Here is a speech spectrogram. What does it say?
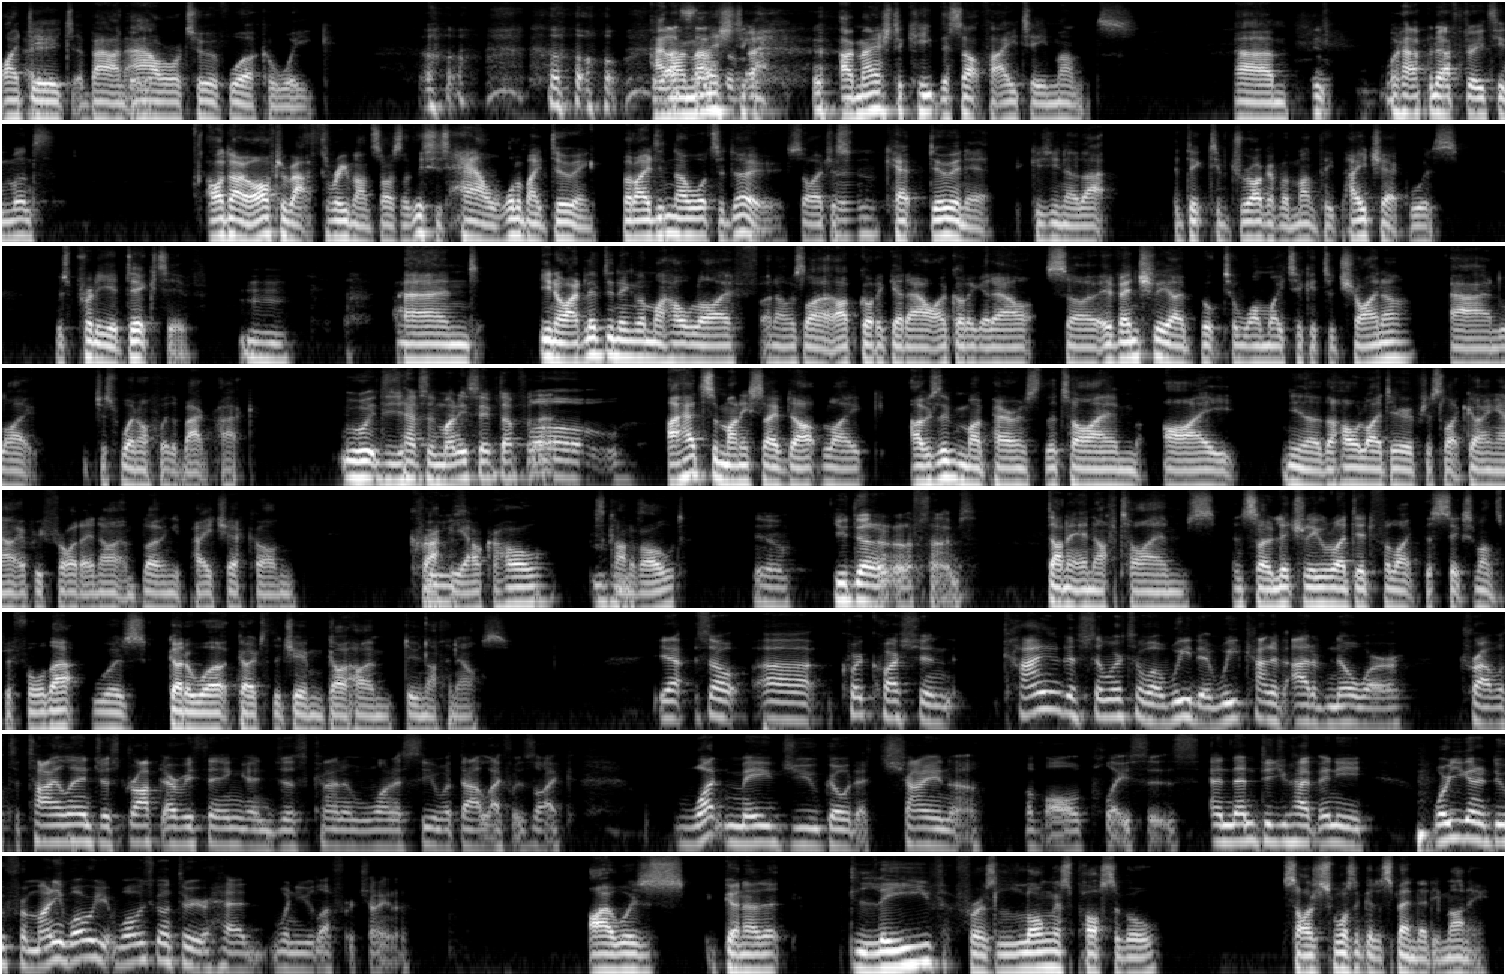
I did about an hour or two of work a week. and I managed to- I managed to keep this up for 18 months. Um, What happened after 18 months? oh no, after about three months, I was like, this is hell. What am I doing? But I didn't know what to do. So I just Mhm. kept doing it because, you know, that addictive drug of a monthly paycheck was was pretty addictive. Mm-hmm. And, you know, I'd lived in England my whole life and I was like, I've got to get out. I've got to get out. So eventually I booked a one way ticket to China and like just went off with a backpack. Did you have some money saved up for that? Whoa. I had some money saved up. Like I was living with my parents at the time. I, you know, the whole idea of just like going out every Friday night and blowing your paycheck on crappy Booze. alcohol is kind of mhm. old. Yeah, you've done it enough times. Done it enough times. And so literally all I did for like the six months before that was go to work, go to the gym, go home, do nothing else. Yeah. So, uh, quick question, kind of similar to what we did. We kind of out of nowhere traveled to Thailand, just dropped everything, and just kind of want to see what that life was like. What made you go to China of all places? And then, did you have any? What are you gonna do for money? What were you, What was going through your head when you left for China? I was gonna leave for as long as possible. So I just wasn't going to spend any money.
